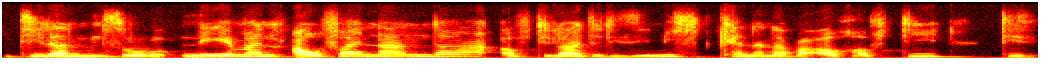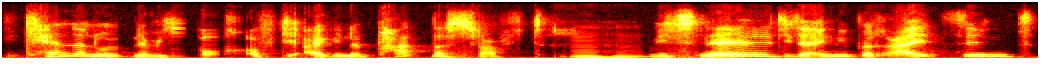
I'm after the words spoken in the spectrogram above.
die dann so nehmen aufeinander, auf die Leute, die sie nicht kennen, aber auch auf die, die sie kennen und nämlich auch auf die eigene Partnerschaft. Mhm. Wie schnell die da irgendwie bereit sind,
